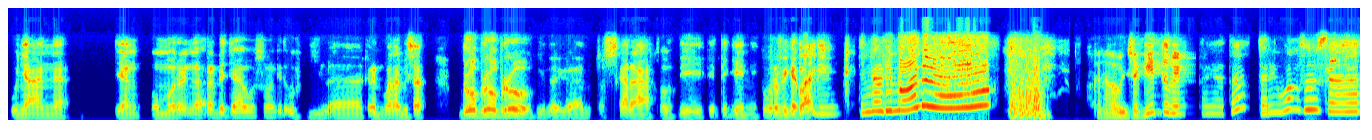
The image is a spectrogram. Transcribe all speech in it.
punya anak yang umurnya nggak rada jauh sama kita. Uh, gila, keren parah bisa bro bro bro gitu kan. Terus sekarang aku di titik ini, aku berpikir lagi, tinggal di mana ya? Kenapa bisa gitu, Bib? Ternyata cari uang susah.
